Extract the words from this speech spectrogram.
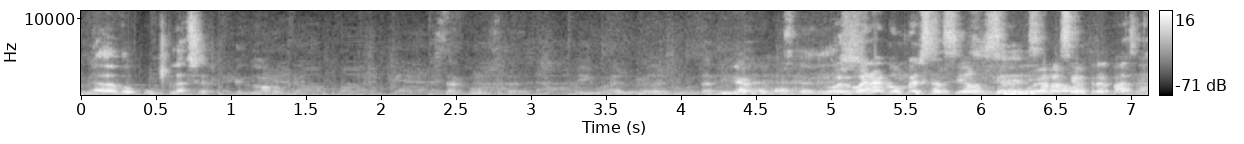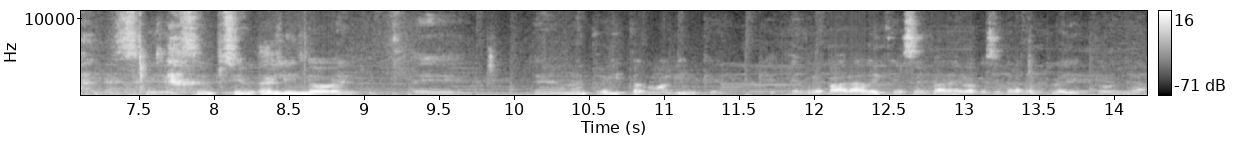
me ha dado un placer enorme estar con ustedes. Igual, brother. Platicar con ustedes. Muy buena conversación, Sí, que eso bueno, no siempre pasa. Sí, siempre, siempre es lindo eh, tener una entrevista con alguien que, que esté preparado y que sepa de lo que se trata el proyecto, ¿verdad?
